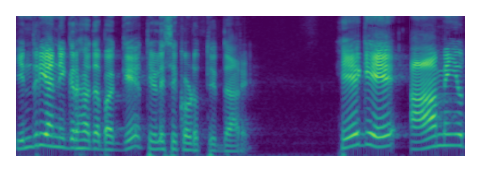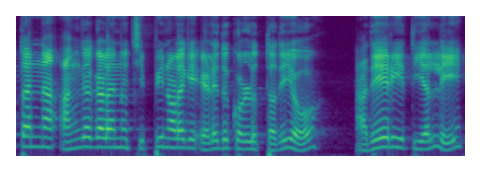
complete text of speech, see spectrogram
ಇಂದ್ರಿಯ ನಿಗ್ರಹದ ಬಗ್ಗೆ ತಿಳಿಸಿಕೊಡುತ್ತಿದ್ದಾರೆ. ಹೇಗೆ ಆಮೆಯು ತನ್ನ ಅಂಗಗಳನ್ನು ಚಿಪ್ಪಿನೊಳಗೆ ಎಳೆದುಕೊಳ್ಳುತ್ತದೆಯೋ, ಅದೇ ರೀತಿಯಲ್ಲಿ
